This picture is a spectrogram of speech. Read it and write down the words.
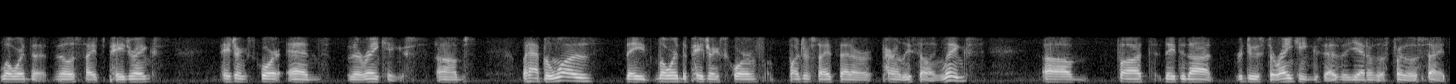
lower the, those sites' page ranks, page rank score, and their rankings. Um, what happened was they lowered the PageRank score of a bunch of sites that are apparently selling links, um, but they did not reduce the rankings as of yet of the, for those sites.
